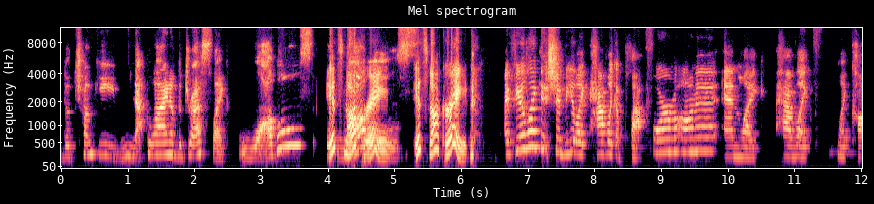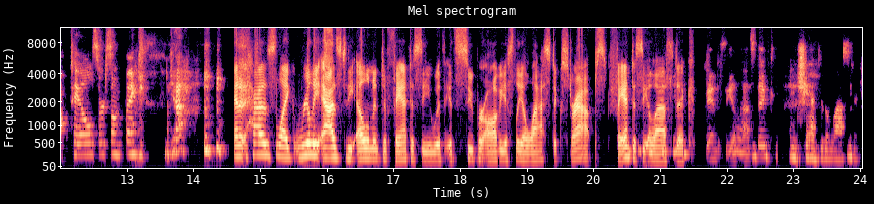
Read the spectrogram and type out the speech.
the chunky neckline of the dress like wobbles. It It's not great. It's not great. I feel like it should be like have like a platform on it and like have like like cocktails or something. yeah. and it has like really adds to the element of fantasy with its super obviously elastic straps. Fantasy elastic. Fantasy elastic. Enchanted elastic.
